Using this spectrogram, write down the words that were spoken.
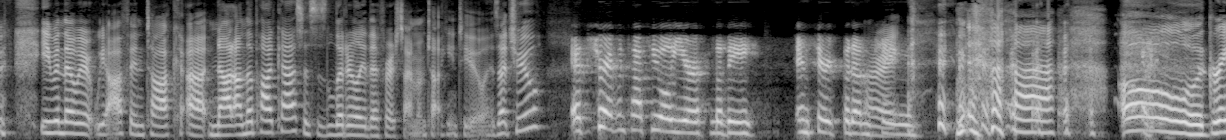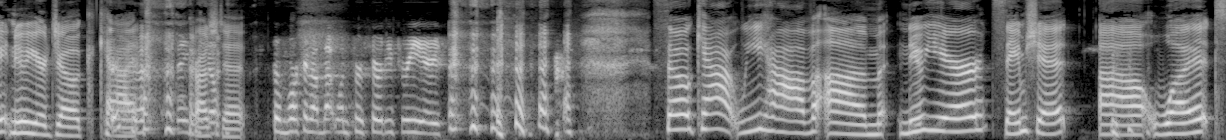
Even though we, we often talk uh, not on the podcast, this is literally the first time I'm talking to you. Is that true? It's true. I haven't talked to you all year, Libby. Insert, but I'm saying. oh, great New Year joke, Kat. Crushed you. it. Been working on that one for 33 years. so, Kat, we have um, New Year, same shit uh, what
